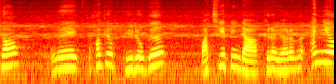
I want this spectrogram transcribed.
그래서 오늘 학교 브이로그 마치겠습니다. 그럼 여러분 안녕.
